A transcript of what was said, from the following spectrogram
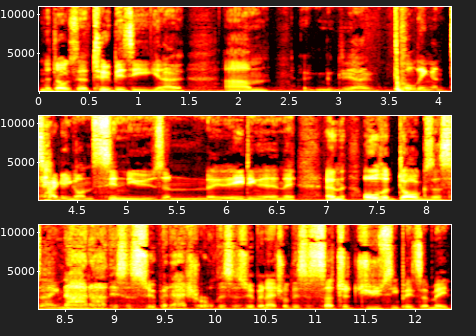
And the dogs are too busy, you know. Um, you know, pulling and tugging on sinews and eating it, and, and all the dogs are saying, "No, nah, nah, this is supernatural. This is supernatural. This is such a juicy piece of meat.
